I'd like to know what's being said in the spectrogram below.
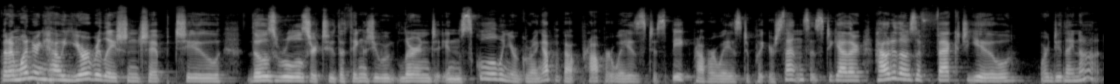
But I'm wondering how your relationship to those rules or to the things you learned in school when you were growing up about proper ways to speak, proper ways to put your sentences together, how do those affect you, or do they not?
